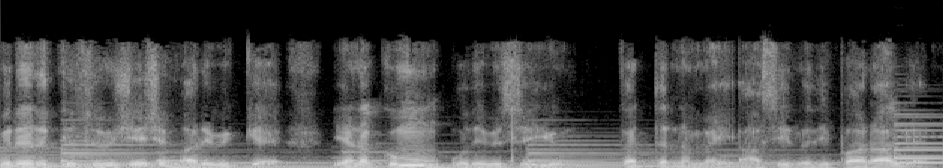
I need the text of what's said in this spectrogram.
பிறருக்கு சுவிசேஷம் அறிவிக்க எனக்கும் உதவி செய்யும். கர்த்தர் நம்மை ஆசீர்வதிப்பாராக.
